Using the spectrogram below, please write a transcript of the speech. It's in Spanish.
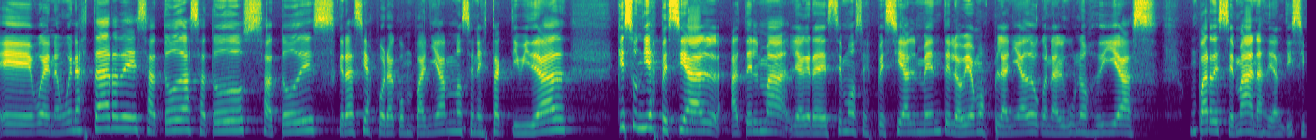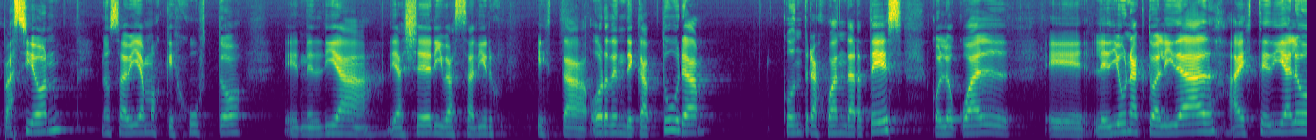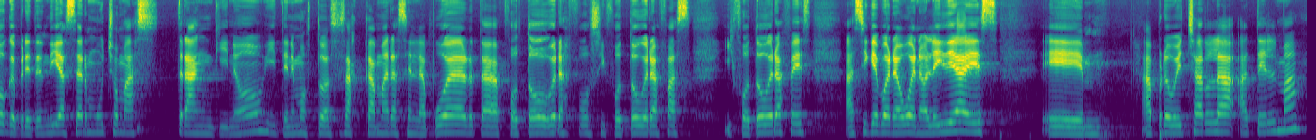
Eh, bueno, buenas tardes a todas, a todos, a todes. Gracias por acompañarnos en esta actividad, que es un día especial. A Telma le agradecemos especialmente, lo habíamos planeado con algunos días, un par de semanas de anticipación. No sabíamos que justo en el día de ayer iba a salir esta orden de captura contra Juan D'Artés, con lo cual eh, le dio una actualidad a este diálogo que pretendía ser mucho más tranqui, ¿no? Y tenemos todas esas cámaras en la puerta, fotógrafos y fotógrafas y fotógrafes. Así que, bueno, bueno, la idea es eh, aprovecharla a Telma,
